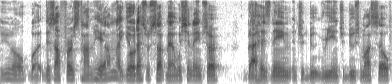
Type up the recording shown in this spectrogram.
you know, but this is our first time here." I'm like, "Yo, that's what's up, man. What's your name, sir?" Got his name, introduce, reintroduced myself.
